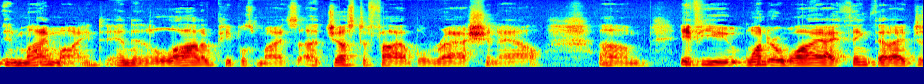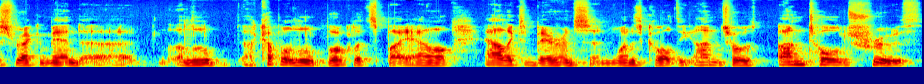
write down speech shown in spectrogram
in my mind, and in a lot of people's minds, a justifiable rationale. Um, if you wonder why I think that, I just recommend a, a, little, a couple of little booklets by Al, Alex Berenson. One is called "The Untold, Untold Truth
